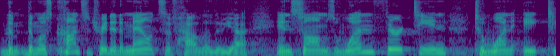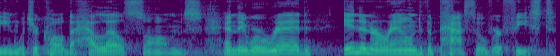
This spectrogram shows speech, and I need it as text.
the, the most concentrated amounts of hallelujah in Psalms 113 to 118, which are called the Hallel Psalms. And they were read in and around the Passover feast.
